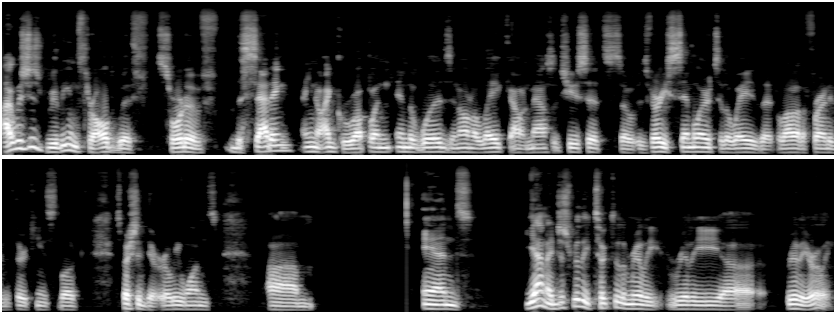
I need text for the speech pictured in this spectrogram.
I was just really enthralled with sort of the setting. You know, I grew up on, in the woods and on a lake out in Massachusetts, so it was very similar to the way that a lot of the Friday the Thirteenth look, especially the early ones. Um, and yeah, and I just really took to them really, really, uh, really early.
